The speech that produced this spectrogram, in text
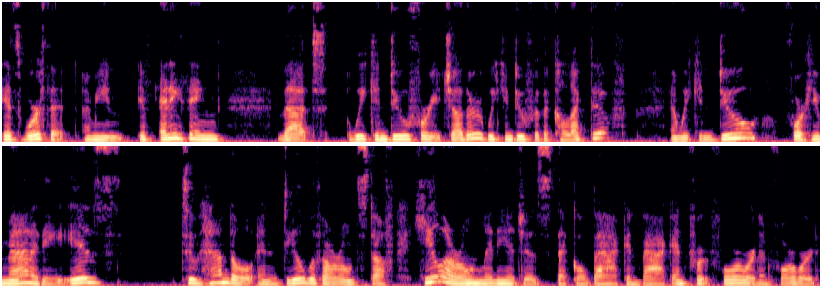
it's worth it. I mean, if anything that we can do for each other, we can do for the collective, and we can do for humanity is to handle and deal with our own stuff, heal our own lineages that go back and back and for, forward and forward.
